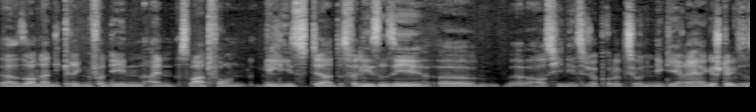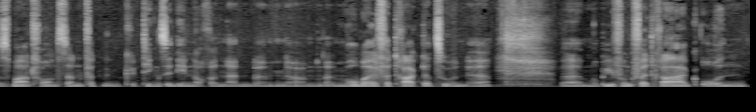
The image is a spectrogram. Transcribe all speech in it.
äh, sondern die kriegen von denen ein Smartphone geleast. Ja? Das verließen sie äh, aus chinesischer Produktion in Nigeria hergestellt, diese Smartphones. Dann kriegen sie denen noch einen, einen, einen Mobile-Vertrag dazu, einen äh, Mobilfunkvertrag und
